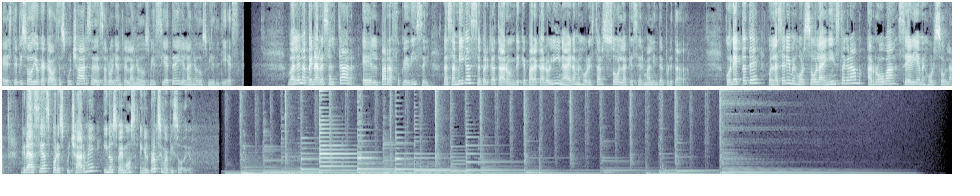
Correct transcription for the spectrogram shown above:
Este episodio que acabas de escuchar se desarrolla entre el año 2007 y el año 2010. Vale la pena resaltar el párrafo que dice, las amigas se percataron de que para Carolina era mejor estar sola que ser mal interpretada. Conéctate con la serie Mejor Sola en Instagram, arroba serie Mejor Sola. Gracias por escucharme y nos vemos en el próximo episodio.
